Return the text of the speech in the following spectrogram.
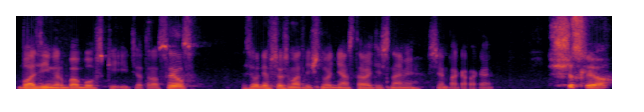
Владимир Бобовский и tetrasales. Сегодня все, всем отличного дня, оставайтесь с нами. Всем пока-пока. Счастливо.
